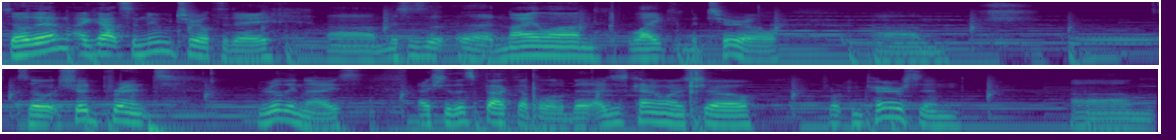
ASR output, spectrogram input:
so then I got some new material today. Um, this is a, a nylon-like material. Um, so it should print really nice. Actually, let's back up a little bit. I just kind of want to show, for comparison, um,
